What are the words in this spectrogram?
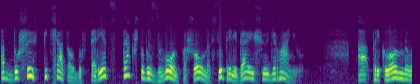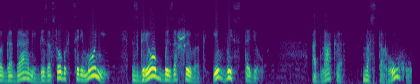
от души впечатал бы в торец так, чтобы звон пошел на всю прилегающую Германию. А преклонного годами, без особых церемоний, сгреб бы за шиворот и выставил. Однако на старуху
